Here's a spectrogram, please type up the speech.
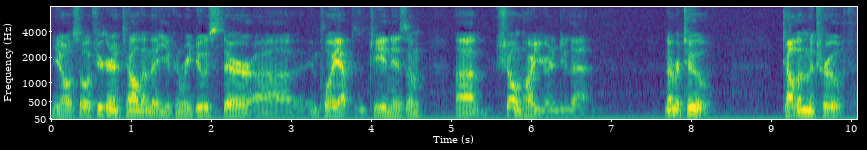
you know, so if you're going to tell them that you can reduce their uh, employee absenteeism, uh, show them how you're going to do that. Number two, tell them the truth.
